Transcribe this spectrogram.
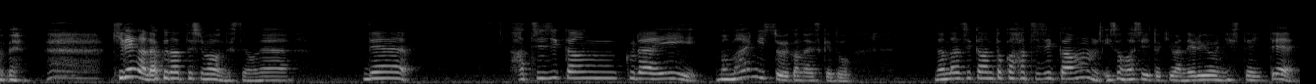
よね。キレがなくなってしまうんですよね。で8時間くらい、まあ、毎日とはいかないですけど7時間とか8時間忙しい時は寝るようにしていて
